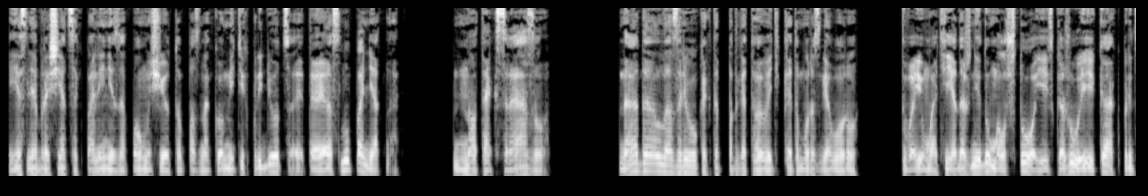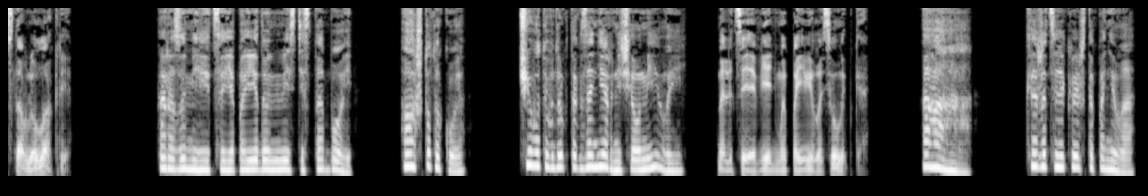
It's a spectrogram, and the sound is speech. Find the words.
Если обращаться к Полине за помощью, то познакомить их придется, это и ослу понятно. Но так сразу... Надо Лазареву как-то подготовить к этому разговору. Твою мать, я даже не думал, что ей скажу и как представлю Лакри. «Разумеется, я поеду вместе с тобой. А что такое? Чего ты вдруг так занервничал, милый?» На лице ведьмы появилась улыбка. «А, кажется, я кое-что поняла.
